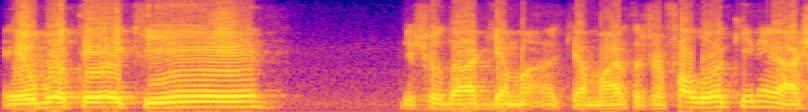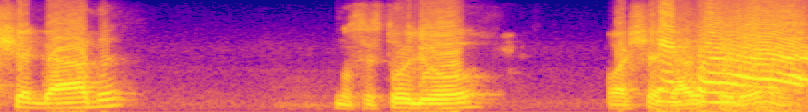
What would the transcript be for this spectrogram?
Eu botei aqui, deixa eu dar aqui a, que a Marta já falou aqui, né? A chegada não sei se tu olhou. Ou a chegada é a...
